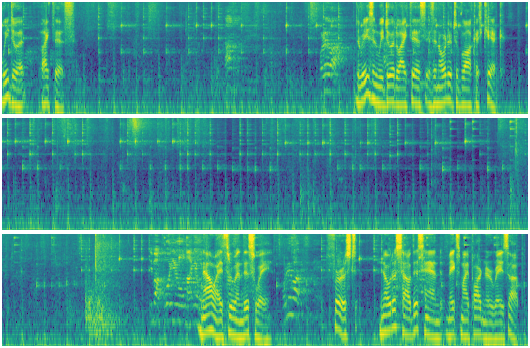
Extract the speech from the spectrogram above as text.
We do it like this. The reason we do it like this is in order to block a kick. Now I threw in this way. First, notice how this hand makes my partner raise up.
